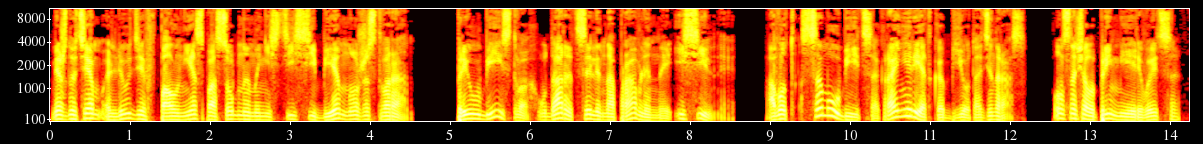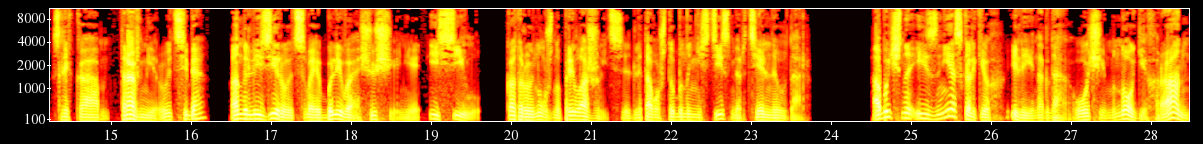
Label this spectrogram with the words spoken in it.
Между тем, люди вполне способны нанести себе множество ран. При убийствах удары целенаправленные и сильные. А вот самоубийца крайне редко бьет один раз. Он сначала примеривается, слегка травмирует себя, анализирует свои болевые ощущения и силу, которую нужно приложить для того, чтобы нанести смертельный удар обычно из нескольких или иногда очень многих ран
